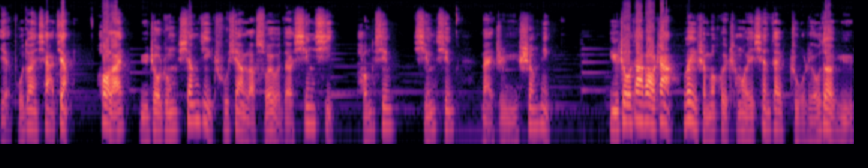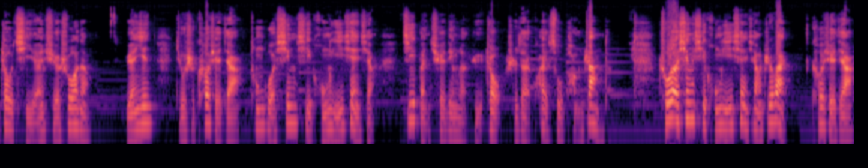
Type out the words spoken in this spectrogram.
也不断下降。后来，宇宙中相继出现了所有的星系、恒星、行星，乃至于生命。宇宙大爆炸为什么会成为现在主流的宇宙起源学说呢？原因就是科学家通过星系红移现象，基本确定了宇宙是在快速膨胀的。除了星系红移现象之外，科学家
